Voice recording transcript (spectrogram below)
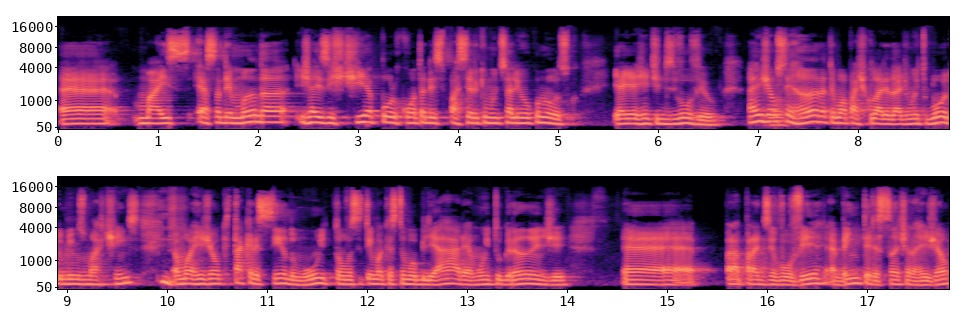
é, mas essa demanda já existia por conta desse parceiro que muito se alinhou conosco. E aí a gente desenvolveu. A região serrana tem uma particularidade muito boa, Domingos Martins, é uma região que está crescendo muito, então você tem uma questão imobiliária muito grande. É, para desenvolver, é bem interessante na região,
